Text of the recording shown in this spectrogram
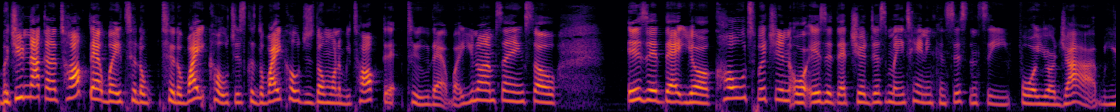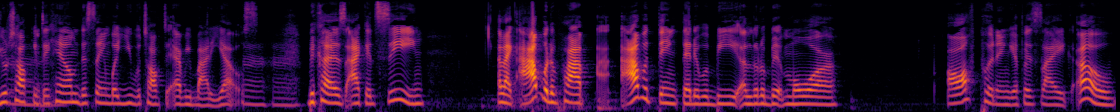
But you're not going to talk that way to the to the white coaches because the white coaches don't want to be talked to that way. You know what I'm saying? So is it that you're code switching or is it that you're just maintaining consistency for your job? You're talking to mm-hmm. him the same way you would talk to everybody else. Mm-hmm. Because I could see like I would have probably I would think that it would be a little bit more off putting if it's like, oh,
